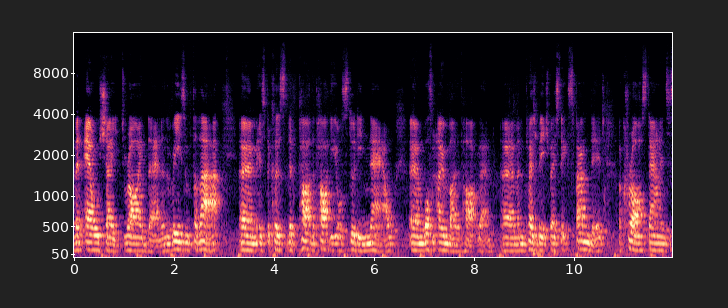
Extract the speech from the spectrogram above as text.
of an L-shaped ride then. And the reason for that um, is because the part the park that you're stood in now um, wasn't owned by the park then, um, and Pleasure Beach basically expanded across down into.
